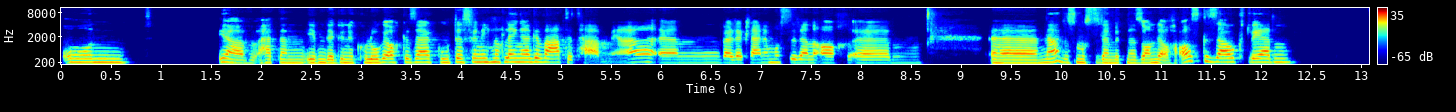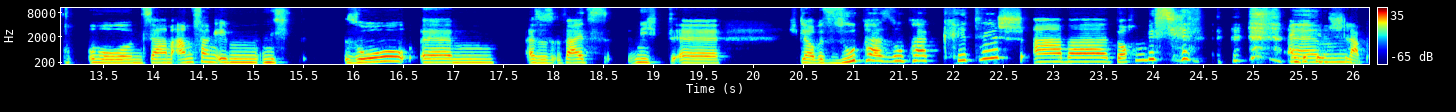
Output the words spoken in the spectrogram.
Und ja, hat dann eben der Gynäkologe auch gesagt, gut, dass wir nicht noch länger gewartet haben, ja, ähm, weil der Kleine musste dann auch, ähm, äh, na, das musste dann mit einer Sonde auch ausgesaugt werden und sah am Anfang eben nicht so, ähm, also es war jetzt nicht, äh, ich glaube, super, super kritisch, aber doch ein bisschen. Ein bisschen ähm, schlapp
